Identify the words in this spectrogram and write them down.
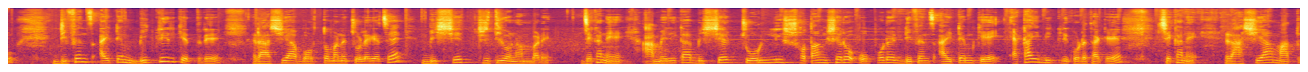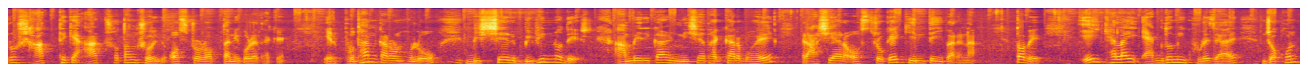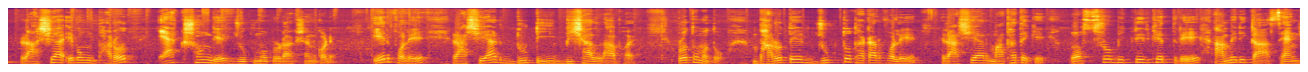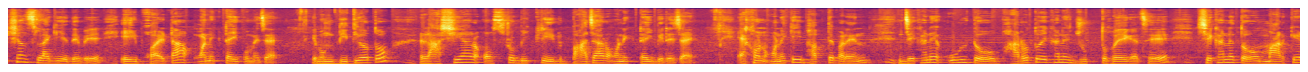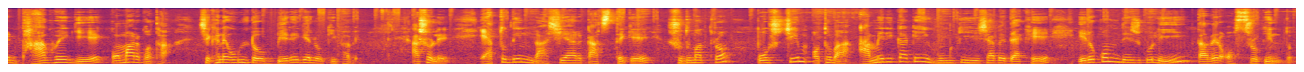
ডিফেন্স আইটেম বিক্রির ক্ষেত্রে রাশিয়া বর্তমানে চলে গেছে বিশ্বের তৃতীয় নাম্বারে, যেখানে আমেরিকা বিশ্বের চল্লিশ শতাংশেরও ওপরের ডিফেন্স আইটেমকে একাই বিক্রি করে থাকে। সেখানে রাশিয়া মাত্র সাত থেকে আট শতাংশই অস্ত্র রপ্তানি করে থাকে। এর প্রধান কারণ হলো বিশ্বের বিভিন্ন দেশ আমেরিকার নিষেধাজ্ঞার ভয়ে রাশিয়ার অস্ত্রকে কিনতেই পারে না। তবে এই খেলাই একদমই ঘুরে যায় যখন রাশিয়া এবং ভারত একসঙ্গে যুগ্ম প্রোডাকশন করে। এর ফলে রাশিয়ার দুটি বিশাল লাভ হয়। প্রথমত, ভারতের যুক্ত থাকার ফলে রাশিয়ার মাথা থেকে অস্ত্র বিক্রির ক্ষেত্রে আমেরিকা স্যাংশনস লাগিয়ে দেবে এই ভয়টা অনেকটাই কমে যায়। এবং দ্বিতীয়ত, রাশিয়ার অস্ত্র বিক্রির বাজার অনেকটাই বেড়ে যায়। এখন অনেকেই ভাবতে পারেন, যেখানে উল্টো ভারতও এখানে যুক্ত হয়ে গেছে, সেখানে তো মার্কেট ভাগ হয়ে গিয়ে কমার কথা। সেখানে উল্টো বেড়ে গেল কীভাবে? আসলে এতদিন রাশিয়ার কাছ থেকে শুধুমাত্র পশ্চিম অথবা আমেরিকাকেই হুমকি হিসাবে দেখে এরকম দেশগুলি তাদের অস্ত্র কিনত।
